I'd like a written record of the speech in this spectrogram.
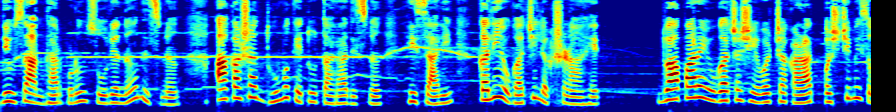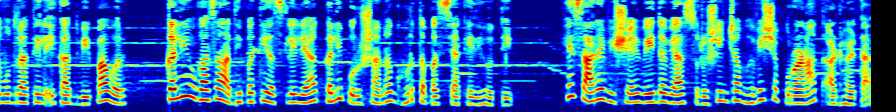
दिवसा अंधार पडून सूर्य न दिसणं आकाशात धूमकेतू तारा दिसणं ही सारी कलियुगाची लक्षणं आहेत. द्वापार युगाच्या शेवटच्या काळात पश्चिमी समुद्रातील एका द्वीपावर कलियुगाचा अधिपती असलेल्या कलिपुरुषानं घोर तपस्या केली होती. हे सारे विषय वेदव्यास ऋषींच्या भविष्य पुराणात आढळतात.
